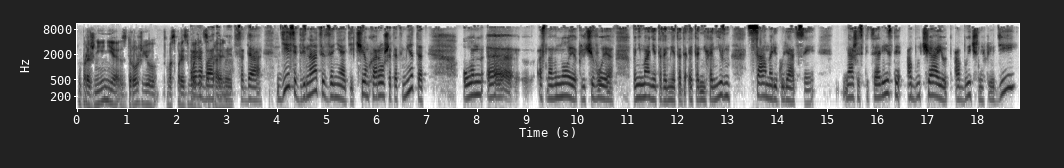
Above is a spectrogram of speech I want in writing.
упражнения с дрожью воспроизводятся правильно. да. 10-12 занятий. Чем хорош этот метод, он э, основное, ключевое понимание этого метода – это механизм саморегуляции. Наши специалисты обучают обычных людей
